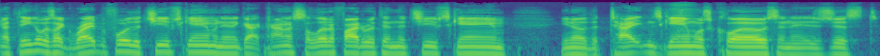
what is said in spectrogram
I think it was like right before the Chiefs game, and then it got kind of solidified within the Chiefs game. You know, the Titans game was close, and it was just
